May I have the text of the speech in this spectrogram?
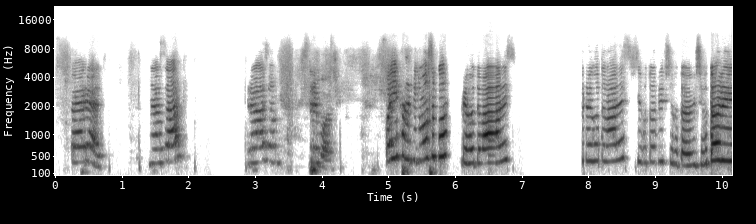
Вперед. Назад. Разом. Стрибочок. Поїхали під музику. Приготувались. Приготувались. Всі готові, всі готові, всі готові.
